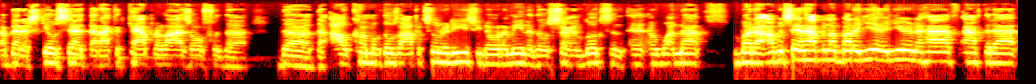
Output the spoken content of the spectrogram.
a better skill set that I could capitalize off of the the the outcome of those opportunities. You know what I mean, and those certain looks and, and, and whatnot. But uh, I would say it happened about a year, a year and a half after that.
